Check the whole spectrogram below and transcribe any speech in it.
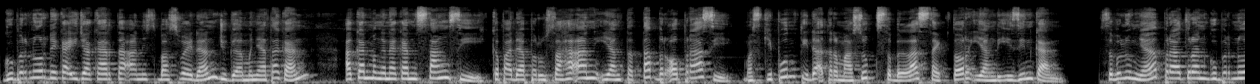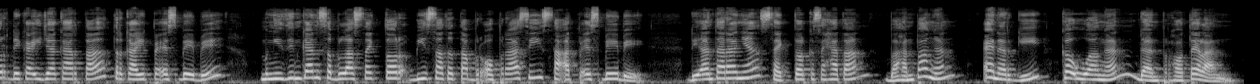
Gubernur DKI Jakarta Anies Anies Baswedan juga menyatakan akan mengenakan sanksi kepada perusahaan yang tetap beroperasi meskipun tidak termasuk 11 sektor yang diizinkan. Sebelumnya, peraturan Gubernur DKI Jakarta terkait PSBB mengizinkan 11 sektor bisa tetap beroperasi saat PSBB. Di antaranya sektor kesehatan, bahan pangan, energi, keuangan, dan perhotelan.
